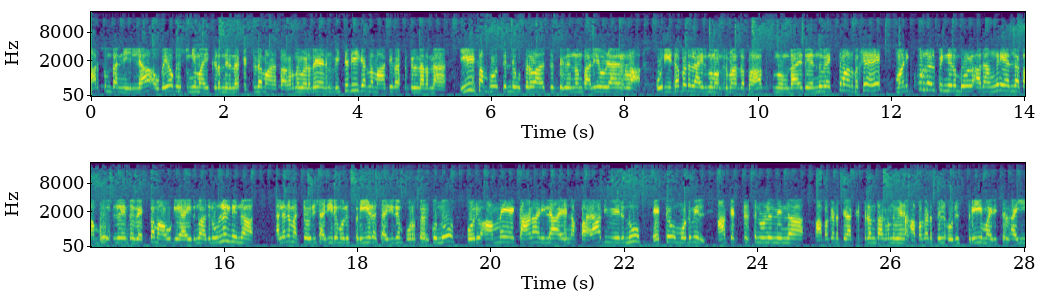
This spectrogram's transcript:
ആർക്കും തന്നെ ഇല്ല. ഉപയോഗശൂന്യമായി കിടന്നിരുന്ന കെട്ടിടമാണ് തകർന്നു വീണത്. വിശദീകരണം ആദ്യഘട്ടത്തിൽ നടന്ന ഈ സംഭവത്തിന്റെ ഉത്തരവാദിത്വത്തിൽ നിന്നും തലയൊഴിയാനുള്ള ഒരു ഇടപെടലായിരുന്നു മന്ത്രിമാരുടെ ഭാഗത്തു നിന്നും ഉണ്ടായത് എന്ന് വ്യക്തമാണ്. പക്ഷേ മണിക്കൂറുകൾ പിന്നിടുമ്പോൾ അത് അങ്ങനെയല്ല സംഭവിച്ചത് എന്ന് വ്യക്തമാവുകയായിരുന്നു. അതിനുള്ളിൽ നിന്ന് ചലനമറ്റ മറ്റൊരു ശരീരം ഒരു സ്ത്രീയുടെ ശരീരം പുറത്തെടുക്കുന്നു. ഒരു അമ്മയെ കാണാനില്ല എന്ന പരാതി ഉയരുന്നു. ഏറ്റവും ഒടുവിൽ ആ കെട്ടിടത്തിനുള്ളിൽ നിന്ന് അപകടത്തിൽ ആ കെട്ടിടം തകർന്നു വീണ അപകടത്തിൽ ഒരു സ്ത്രീ മരിച്ചതായി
